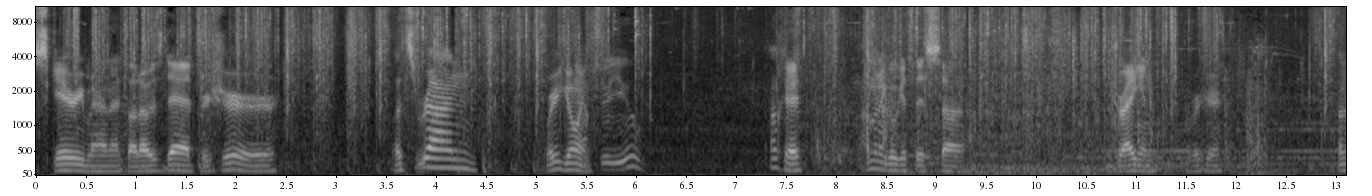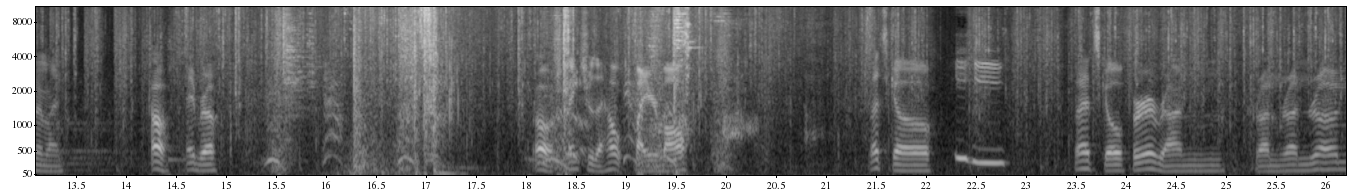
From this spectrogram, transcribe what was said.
scary, man. I thought I was dead for sure. Let's run. Where are you going? After you. Okay. I'm gonna go get this uh dragon over here. Oh never mind. Oh, hey bro. Oh, thanks for the help, fireball. Let's go. Hee hee. Let's go for a run. Run, run, run.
